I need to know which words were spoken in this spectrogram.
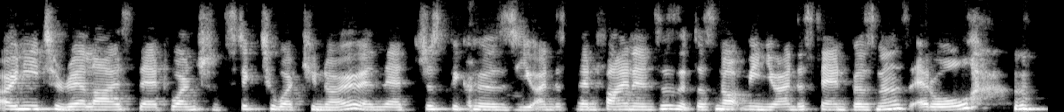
only to realize that one should stick to what you know and that just because you understand finances, it does not mean you understand business at all. and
